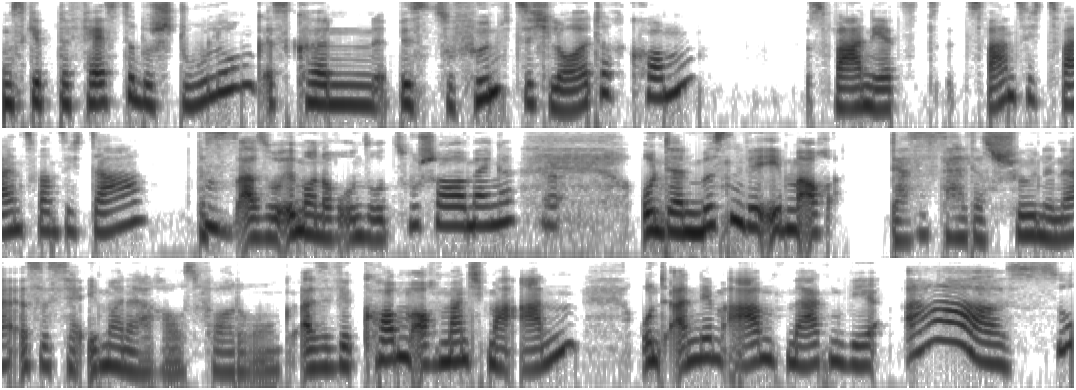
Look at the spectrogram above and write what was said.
Und es gibt eine feste Bestuhlung. Es können bis zu 50 Leute kommen. Es waren jetzt 20, 22 da. Das ist also immer noch unsere Zuschauermenge. Ja. Und dann müssen wir eben auch das ist halt das Schöne, ne? Es ist ja immer eine Herausforderung. Also wir kommen auch manchmal an und an dem Abend merken wir, ah, so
